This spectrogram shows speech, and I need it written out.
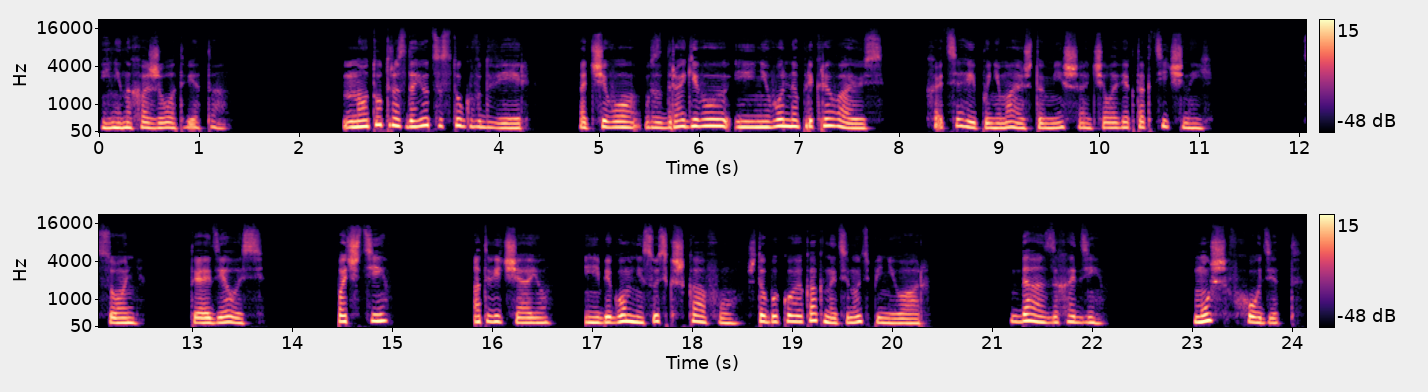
и не нахожу ответа. Но тут раздается стук в дверь, отчего вздрагиваю и невольно прикрываюсь, хотя и понимаю, что Миша — человек тактичный. «Сонь, ты оделась?» «Почти». Отвечаю и бегом несусь к шкафу, чтобы кое-как натянуть пеньюар. «Да, заходи». Муж входит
